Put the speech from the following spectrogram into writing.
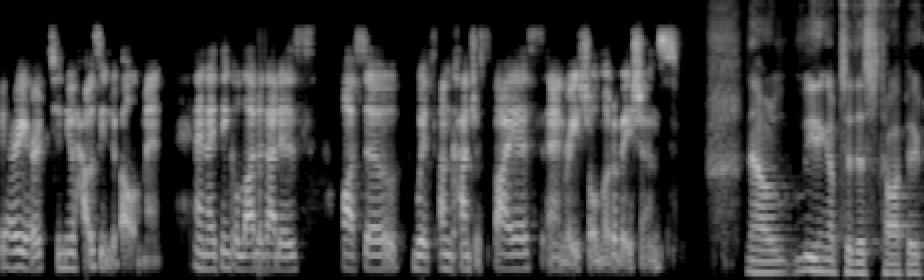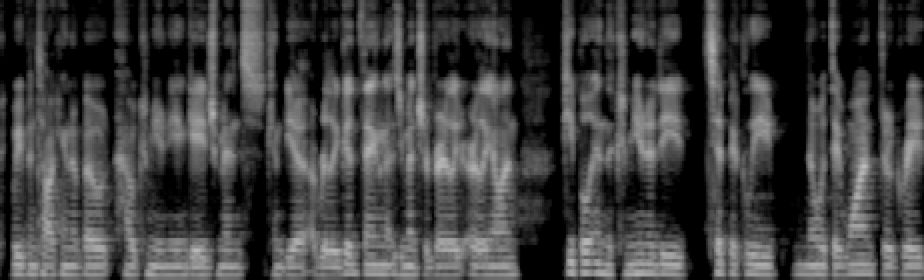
barrier to new housing development. And I think a lot of that is also with unconscious bias and racial motivations. Now, leading up to this topic, we've been talking about how community engagement can be a, a really good thing, as you mentioned very early on. People in the community typically know what they want, they're great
